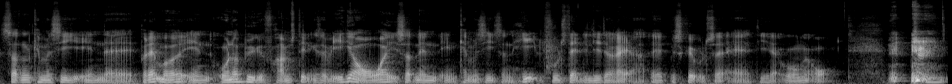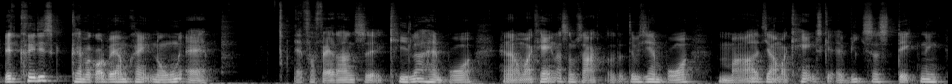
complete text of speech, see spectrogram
sådan, kan man sige, en, øh, på den måde en underbygget fremstilling, så vi ikke er over i sådan en, en kan man sige, sådan helt fuldstændig litterær øh, beskrivelse af de her unge år. Lidt kritisk kan man godt være omkring nogle af, af forfatterens øh, kilder, han bruger. Han er amerikaner, som sagt, og det vil sige, at han bruger meget af de amerikanske avisers dækning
